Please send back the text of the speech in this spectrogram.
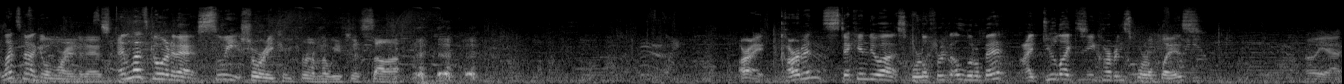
let's not go more into this, and let's go into that sweet shorty confirm that we just saw. All right, Carbon, stick into a Squirtle for a little bit. I do like to see Carbon Squirtle plays. Oh yeah,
